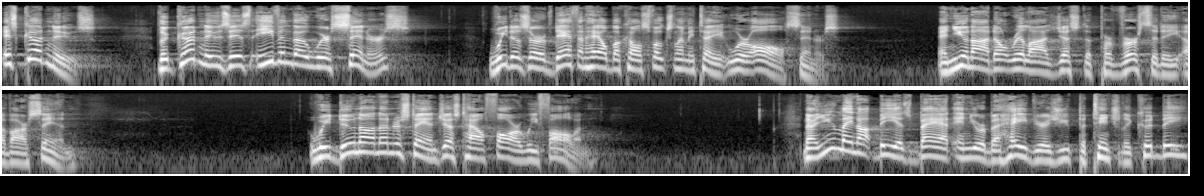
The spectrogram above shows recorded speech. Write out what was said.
It's good news. The good news is, even though we're sinners, we deserve death and hell because, folks, let me tell you, we're all sinners. And you and I don't realize just the perversity of our sin. We do not understand just how far we've fallen. Now, you may not be as bad in your behavior as you potentially could be.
